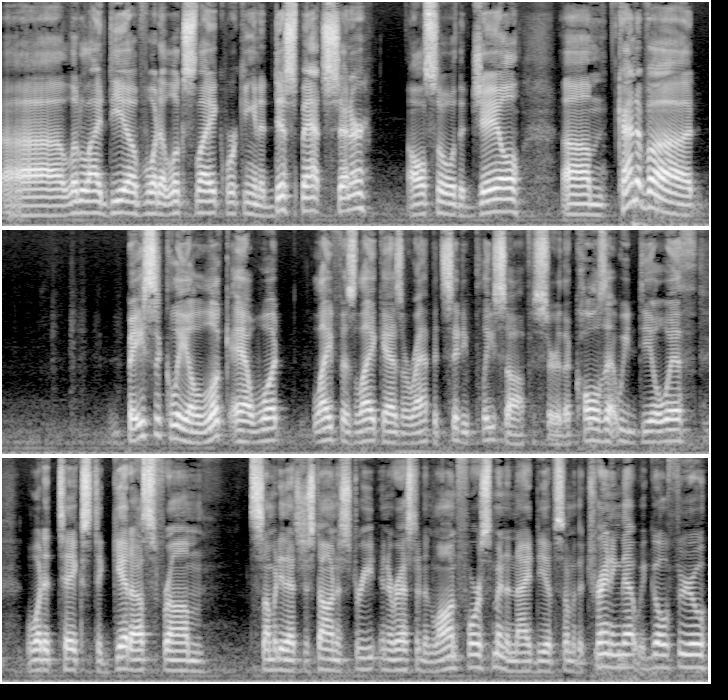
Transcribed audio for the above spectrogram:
a uh, little idea of what it looks like working in a dispatch center, also the jail. Um, kind of a basically a look at what life is like as a Rapid City police officer, the calls that we deal with, what it takes to get us from somebody that's just on the street interested in law enforcement, an idea of some of the training that we go through,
